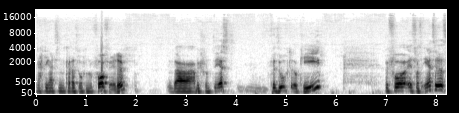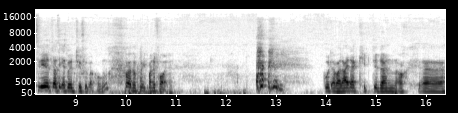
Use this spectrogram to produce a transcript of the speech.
nach den ganzen Katastrophen im Vorfelde, da habe ich schon zuerst versucht, okay, bevor es was Ernstes wird, lasse ich erstmal den TÜV rüber gucken. Also kriege ich meine Freunde. Gut, aber leider kickte dann auch äh,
